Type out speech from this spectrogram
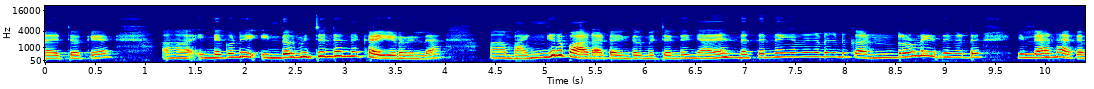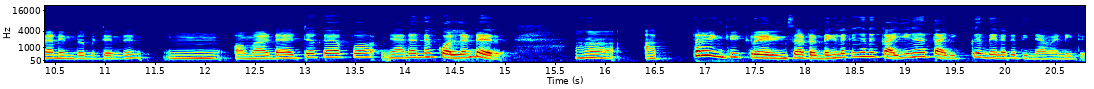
ഡയറ്റൊക്കെ എന്നെ കൊണ്ട് ഇന്റർമീഡിയന്റ് തന്നെ കഴിയണമെന്നില്ല ഭയങ്കര പാടാട്ടോ ഇന്റർമീഡിയന്റ് ഞാൻ എന്നെ തന്നെ ഇങ്ങനെ ഇങ്ങോട്ട് കൺട്രോൾ ചെയ്ത് ഇങ്ങോട്ട് ഇല്ലാണ്ടാക്കലാണ് ഇന്റർമീഡിയന്റ് ഒമാ ഡയറ്റൊക്കെ അപ്പോൾ ഞാൻ എന്നെ കൊല്ലണ്ടായിരുന്നു. അത്ര എനിക്ക് ക്രേവിങ്സ് ആട്ടോ. എന്തെങ്കിലുമൊക്കെ ഇങ്ങനെ കൈ ഇങ്ങനെ തരിക്കും എന്തെങ്കിലുമൊക്കെ തിന്നാൻ വേണ്ടിയിട്ട്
